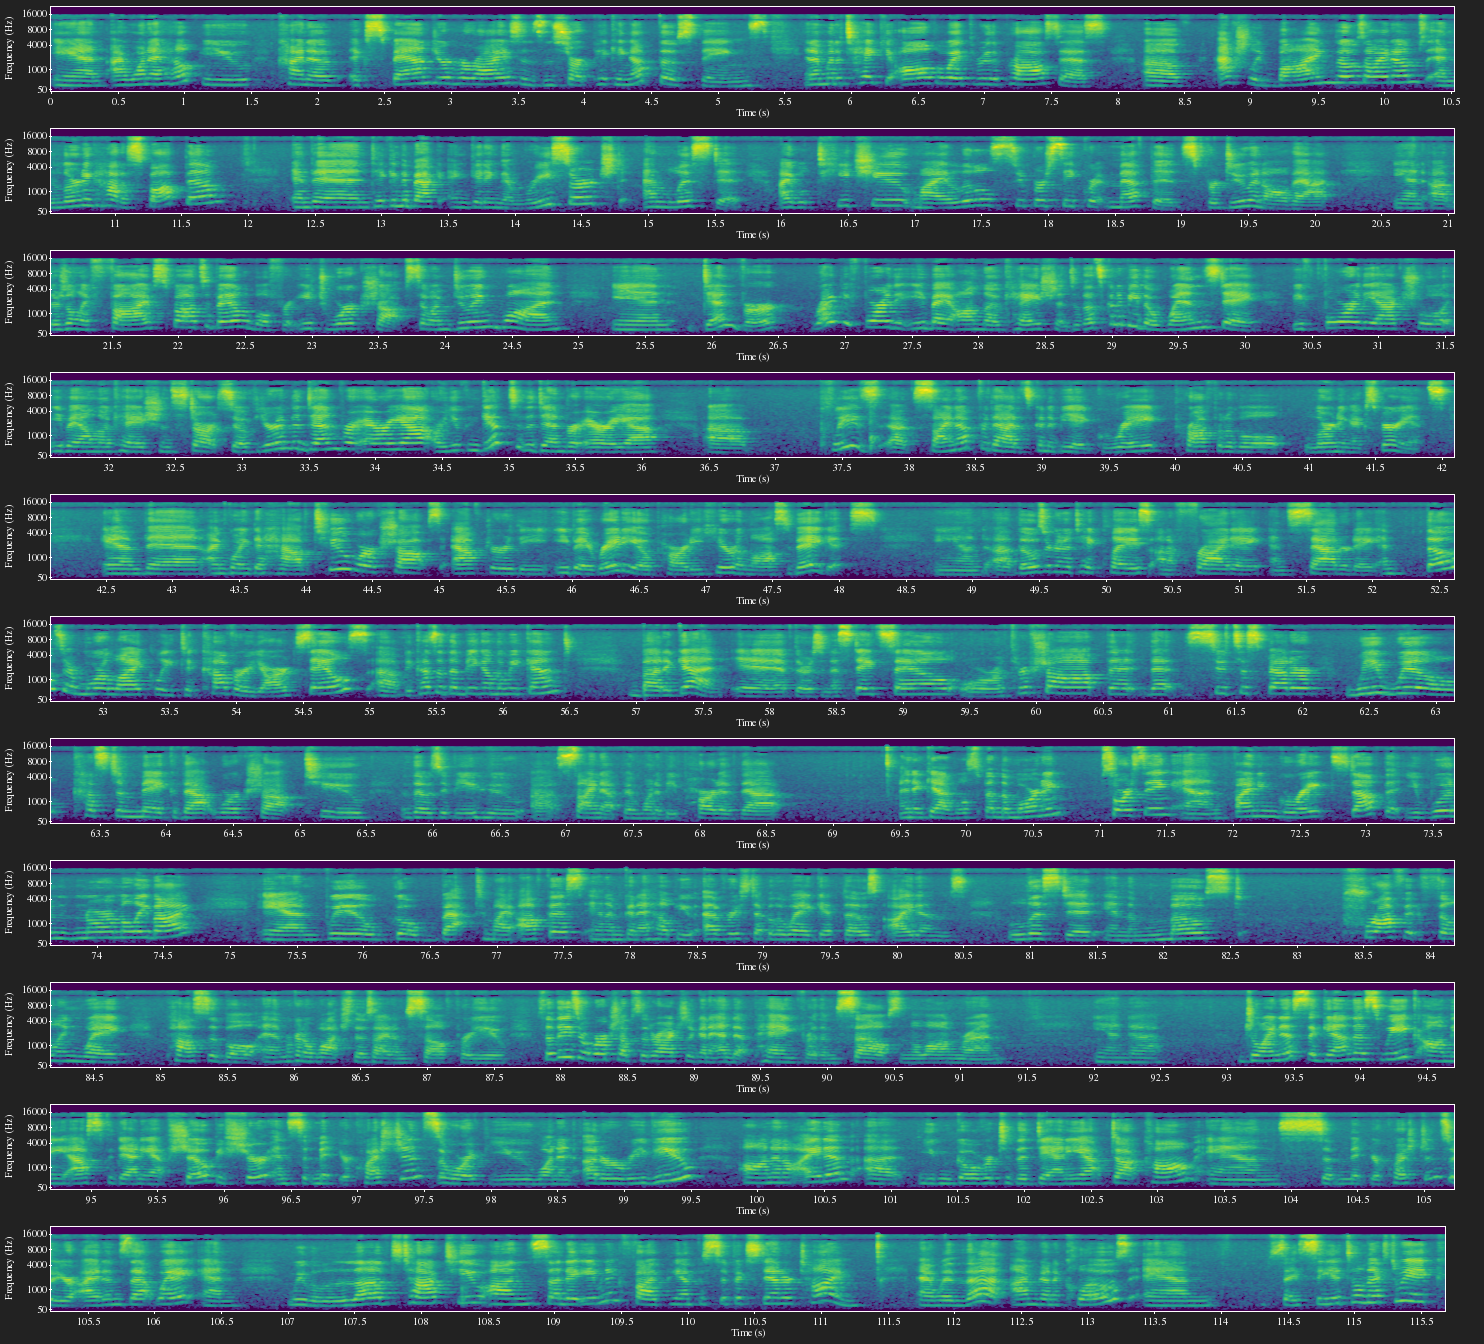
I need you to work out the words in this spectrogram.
And I want to help you kind of expand your horizons and start picking up those things. And I'm going to take you all the way through the process of actually buying those items and learning how to spot them and then taking them back and getting them researched and listed. I will teach you my little super secret methods for doing all that. And uh, there's only five spots available for each workshop. So I'm doing one in Denver right before the eBay on location. So that's going to be the Wednesday before the actual eBay on location starts. So if you're in the Denver area or you can get to the Denver area, uh, please uh, sign up for that. It's going to be a great, profitable learning experience. And then I'm going to have two workshops after the eBay radio party here in Las Vegas. And uh, those are going to take place on a Friday and Saturday. And those are more likely to cover yard sales uh, because of them being on the weekend. But again, if there's an estate sale or a thrift shop that, that suits us better, we will custom make that workshop to those of you who uh, sign up and want to be part of that. And again, we'll spend the morning sourcing and finding great stuff that you wouldn't normally buy and we'll go back to my office and I'm going to help you every step of the way get those items listed in the most profit filling way possible and we're going to watch those items sell for you. So these are workshops that are actually going to end up paying for themselves in the long run. And uh, join us again this week on the Ask the Danni App show. Be sure and submit your questions or if you want an utter review on an item, uh, you can go over to the danniapp.com and submit your questions or your items that way. And we would love to talk to you on Sunday evening, 5 p.m. Pacific Standard Time. And with that, I'm going to close and say see you till next week.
